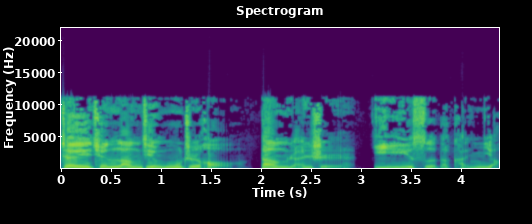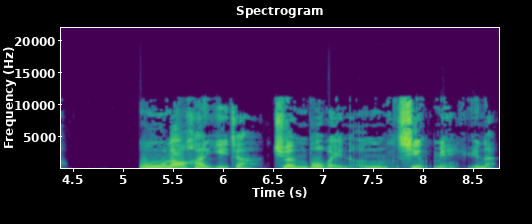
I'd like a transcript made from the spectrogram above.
这群狼进屋之后，当然是疑似的啃咬，吴老汉一家全部未能幸免于难。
